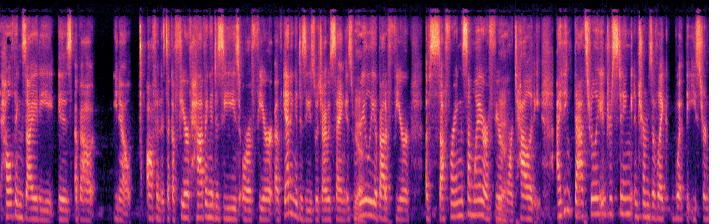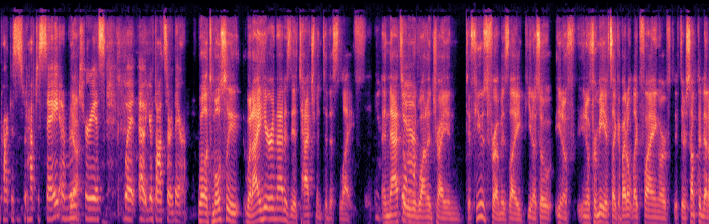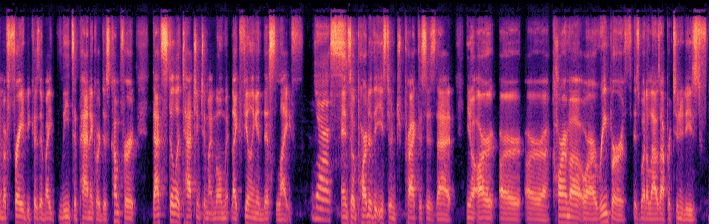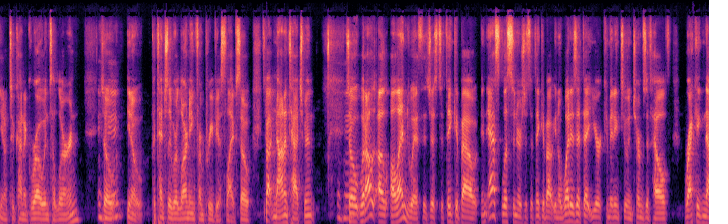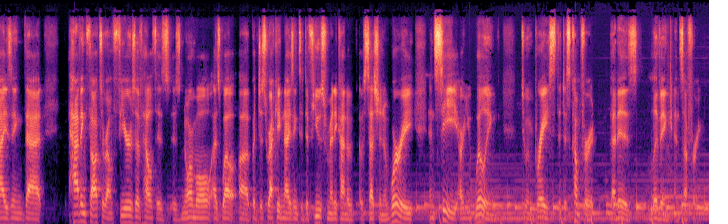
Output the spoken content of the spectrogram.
health anxiety is about, you know, often it's like a fear of having a disease or a fear of getting a disease, which I was saying is Yeah. really about a fear of suffering some way or a fear Yeah. of mortality. I think that's really interesting in terms of like what the Eastern practices would have to say. And I'm really Yeah. curious what uh, your thoughts are there. Well, it's mostly what I hear in that is the attachment to this life. And that's what we would want to try and diffuse from is like, you know, so, you know, f- you know, for me, it's like if I don't like flying or if, if there's something that I'm afraid because it might lead to panic or discomfort, that's still attaching to my moment, like feeling in this life. Yes. And so part of the Eastern practice is that, you know, our, our, our uh, karma or our rebirth is what allows opportunities, you know, to kind of grow and to learn. So, Mhm, you know, potentially we're learning from previous life. So it's about non-attachment. Mhm. So what I'll, I'll I'll end with is just to think about and ask listeners just to think about, you know, what is it that you're committing to in terms of health, recognizing that having thoughts around fears of health is is normal as well, uh, but just recognizing to diffuse from any kind of obsession and worry, and see are you willing to embrace the discomfort that is living and suffering.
